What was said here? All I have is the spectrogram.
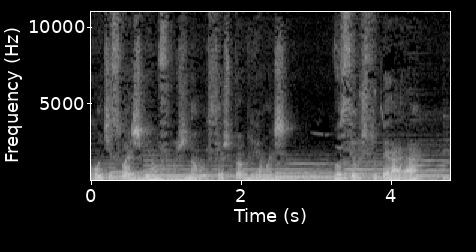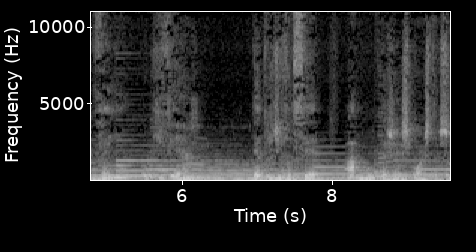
Conte suas bênçãos, não os seus problemas. Você os superará, venha o que vier. Dentro de você há muitas respostas.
